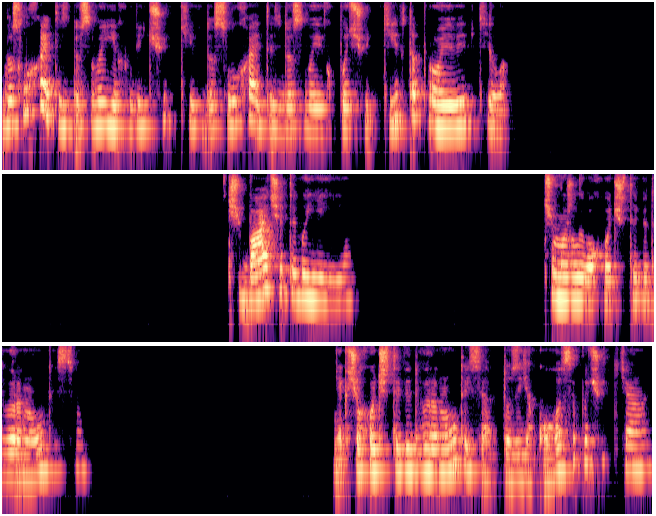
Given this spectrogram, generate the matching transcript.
Дослухайтесь до своїх відчуттів, дослухайтесь до своїх почуттів та проявів тіла. Чи бачите ви її? Чи, можливо, хочете відвернутися? Якщо хочете відвернутися, то з якого це почуття?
